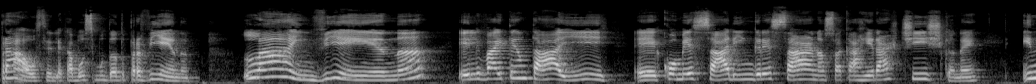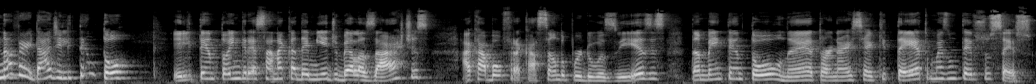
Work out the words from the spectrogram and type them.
para a Áustria, ele acabou se mudando para Viena. Lá em Viena, ele vai tentar aí é, começar e ingressar na sua carreira artística, né? E na verdade ele tentou. Ele tentou ingressar na Academia de Belas Artes, acabou fracassando por duas vezes, também tentou, né, tornar-se arquiteto, mas não teve sucesso.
